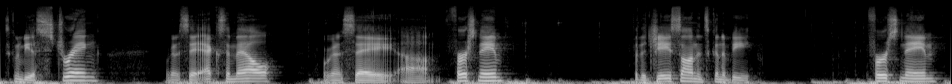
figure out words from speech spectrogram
It's going to be a string. We're going to say XML. We're going to say um, first name. For the JSON, it's going to be first name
